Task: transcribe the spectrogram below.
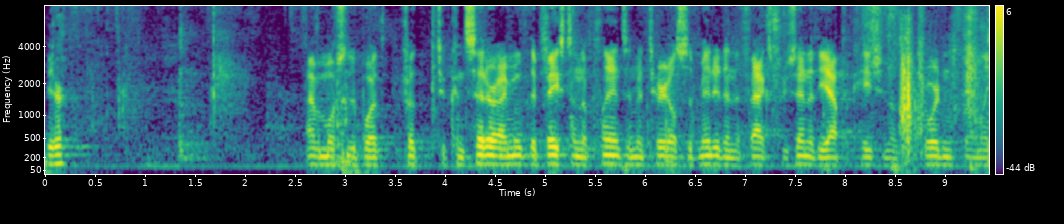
Peter? I have a motion to the board for, to consider. I move that based on the plans and materials submitted and the facts presented, the application of the Jordan family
